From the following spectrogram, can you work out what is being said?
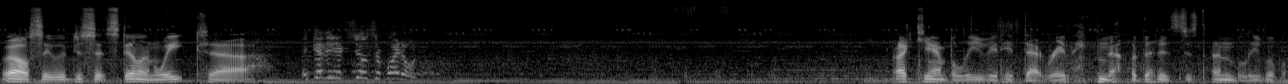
Well, see, we'll just sit still and wait. Uh, I can't believe it hit that railing. no, that is just unbelievable.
